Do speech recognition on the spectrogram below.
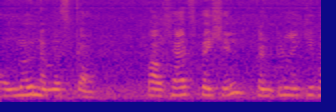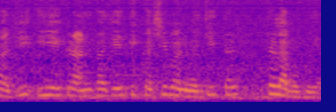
हॅलो नमस्कार. पावसाळ्यात स्पेशल कंट्रोलरची भाजी ही एक रानभाजी आहे ती कशी बनवायची? तर चला बघूया.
